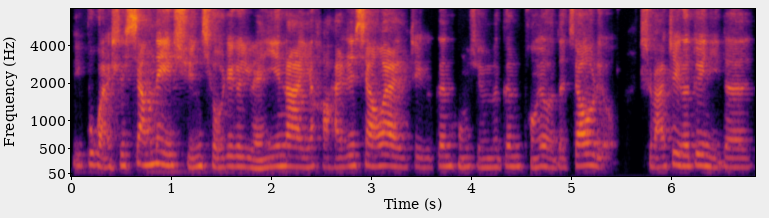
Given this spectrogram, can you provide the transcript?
你不管是向内寻求这个原因呐也好，还是向外这个跟同学们、跟朋友的交流，是吧？这个对你的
